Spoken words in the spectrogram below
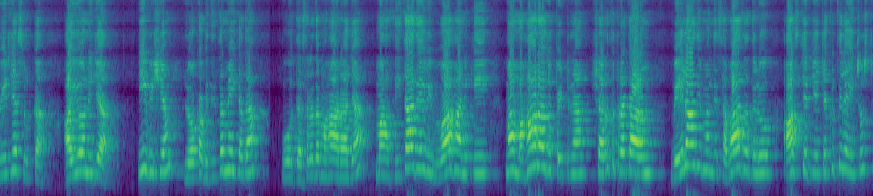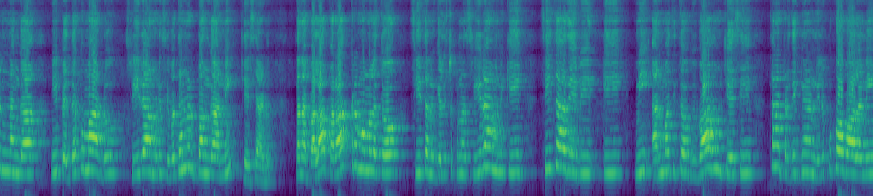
వీర్యశుల్క అయోనిజ ఈ విషయం లోక విదితమే కదా? ఓ దశరథ మహారాజా మా సీతాదేవి వివాహానికి మా మహారాజు పెట్టిన షరతు ప్రకారం వేలాది మంది సభాసదులు ఆశ్చర్యచకితులై చూస్తుండగా మీ పెద్ద కుమారుడు శ్రీరాముడి శివధనుర్భంగాన్ని చేశాడు. తన బల పరాక్రమములతో సీతను గెలుచుకున్న శ్రీరామునికి సీతాదేవికి మీ అనుమతితో వివాహం చేసి తన ప్రతిజ్ఞను నిలుపుకోవాలని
